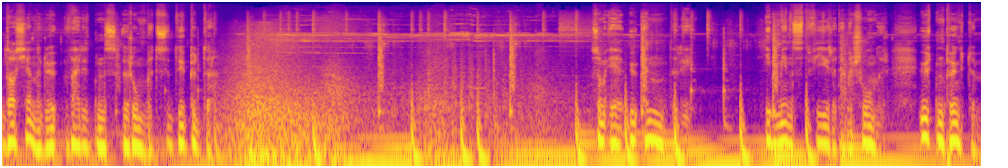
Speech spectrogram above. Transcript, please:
da kjenner du verdensrommets dybde. Som er uendelig i minst fire dimensjoner, uten punktum,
